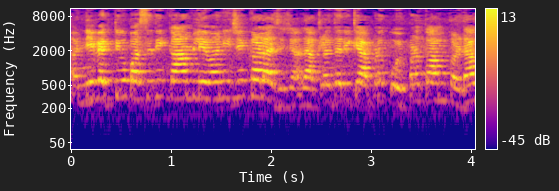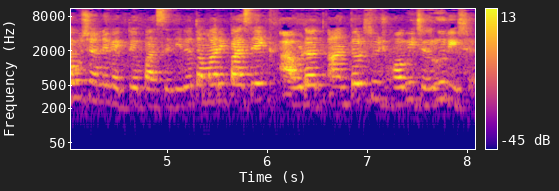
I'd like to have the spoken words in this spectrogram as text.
અન્ય વ્યક્તિઓ પાસેથી કામ લેવાની જે કળા છે દાખલા તરીકે આપણે કોઈ પણ કામ કઢાવવું છે અન્ય વ્યક્તિઓ પાસેથી, તો તમારી પાસે એક આવડત આંતરસૂઝ હોવી જરૂરી છે.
